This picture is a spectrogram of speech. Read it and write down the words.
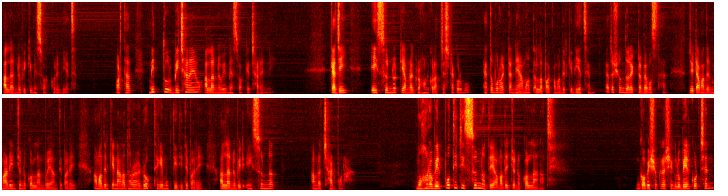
আল্লাহ নবীকে মেসোয়াক করে দিয়েছেন। অর্থাৎ মৃত্যুর বিছানায়ও আল্লাহ নবী মেসোয়াককে ছাড়েননি। কাজেই এই সুন্নতটি আমরা গ্রহণ করার চেষ্টা করব। এত বড় একটা নিয়ামত আল্লাহ পাক আমাদেরকে দিয়েছেন। এত সুন্দর একটা ব্যবস্থা যেটা আমাদের মাড়ির জন্য কল্যাণ বয়ে আনতে পারে, আমাদেরকে নানা ধরনের রোগ থেকে মুক্তি দিতে পারে। আল্লাহ নবীর এই সুন্নত আমরা ছাড়ব না। মহানবীর প্রতিটি সুন্নতে আমাদের জন্য কল্যাণ আছে। গবেষকরা সেগুলো বের করছেন।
